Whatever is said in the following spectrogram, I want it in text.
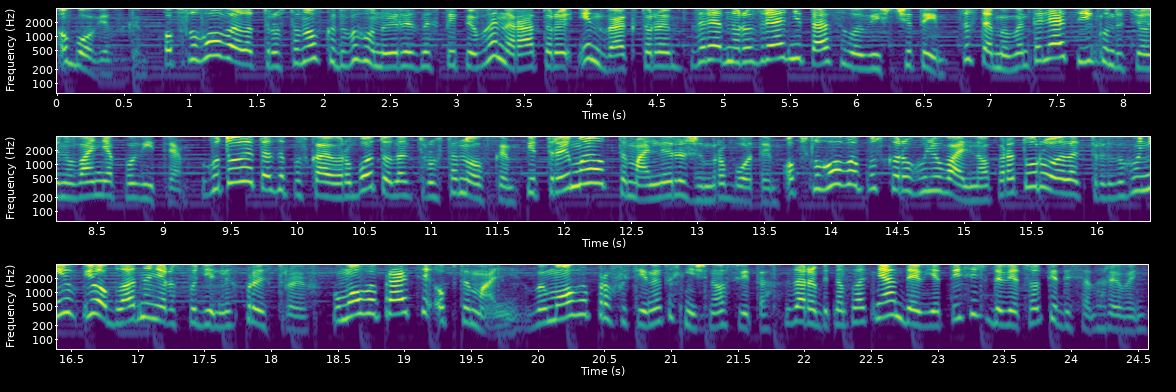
Обов'язки. Обслуговує електроустановки двигуни різних типів, генератори, інвектори, зарядно-розрядні та силові щити, системи вентиляції і кондиціонування повітря. Готує та запускає у роботу електроустановки. Підтримує оптимальний режим роботи. Обслуговує пускорегулювальну апаратуру електродвигунів і обладнання розподільних пристроїв. Умови праці оптимальні. Вимоги професійно-технічна освіта. Заробітна платня 9950 гривень.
